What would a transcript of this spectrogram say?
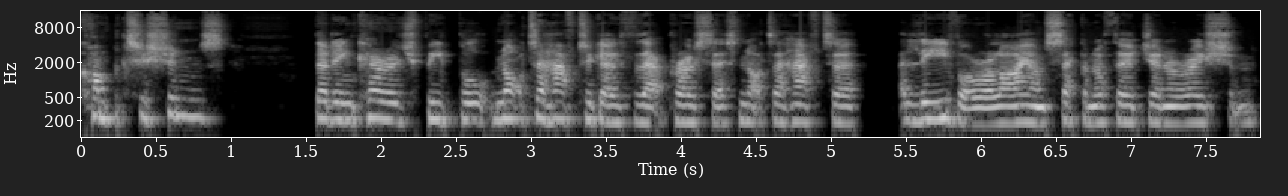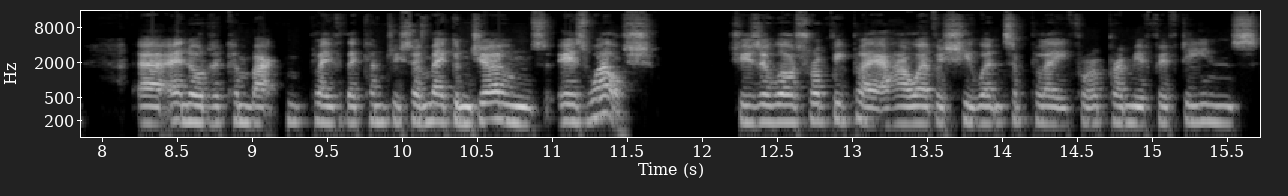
competitions that encourage people not to have to go through that process, not to have to leave or rely on second or third generation uh, in order to come back and play for their country. So Megan Jones is Welsh. She's a Welsh rugby player. However, she went to play for a Premier 15s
